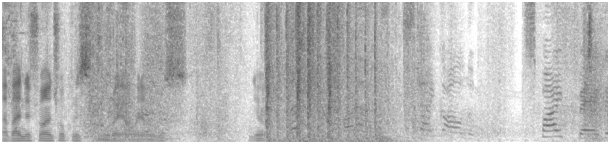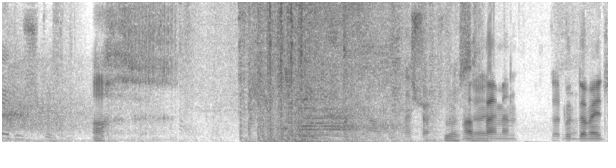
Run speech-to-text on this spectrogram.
Ya bence şu an çok riskli buraya oynamamız. Yok. Spike aldım. Spike B'de düştü. Ah. Nice try. No, Last sorry. time, man. Good. Good damage.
